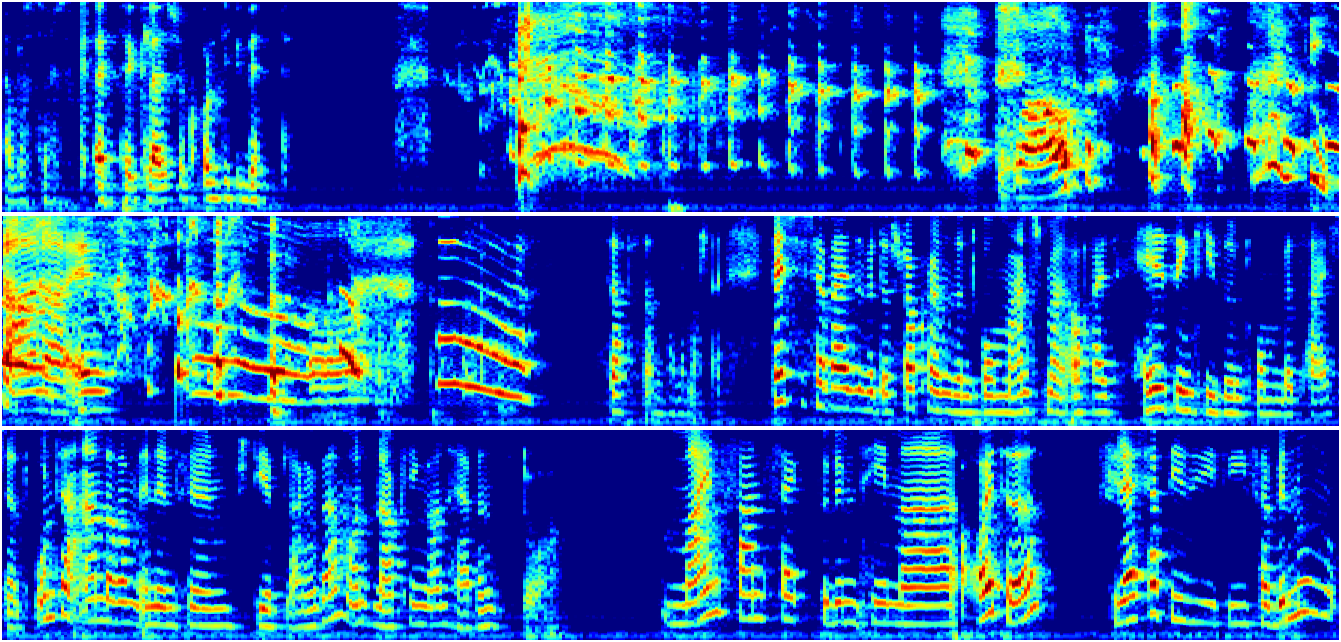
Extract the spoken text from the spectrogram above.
Aber es ist doch der gleiche Kontinent. Wow. Diana, ey. Ich sag das einfach nochmal schnell. Fälschlicherweise wird das Stockholm-Syndrom manchmal auch als Helsinki-Syndrom bezeichnet. Unter anderem in den Filmen Stirb langsam und Knocking on Heaven's Door. Mein Fun Fact zu dem Thema heute. Vielleicht habt ihr die, die Verbindung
